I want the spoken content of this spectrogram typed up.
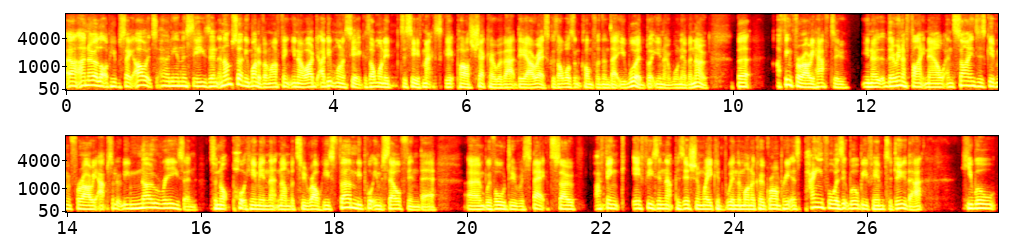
uh, I know a lot of people say, oh, it's early in the season. And I'm certainly one of them. I think, you know, I, I didn't want to see it because I wanted to see if Max could get past Checo without DRS because I wasn't confident that he would, but, you know, we'll never know. But I think Ferrari have to. You know, they're in a fight now, and Sainz has given Ferrari absolutely no reason to not put him in that number two role. He's firmly put himself in there um, with all due respect. So I think if he's in that position where he could win the Monaco Grand Prix, as painful as it will be for him to do that, he will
